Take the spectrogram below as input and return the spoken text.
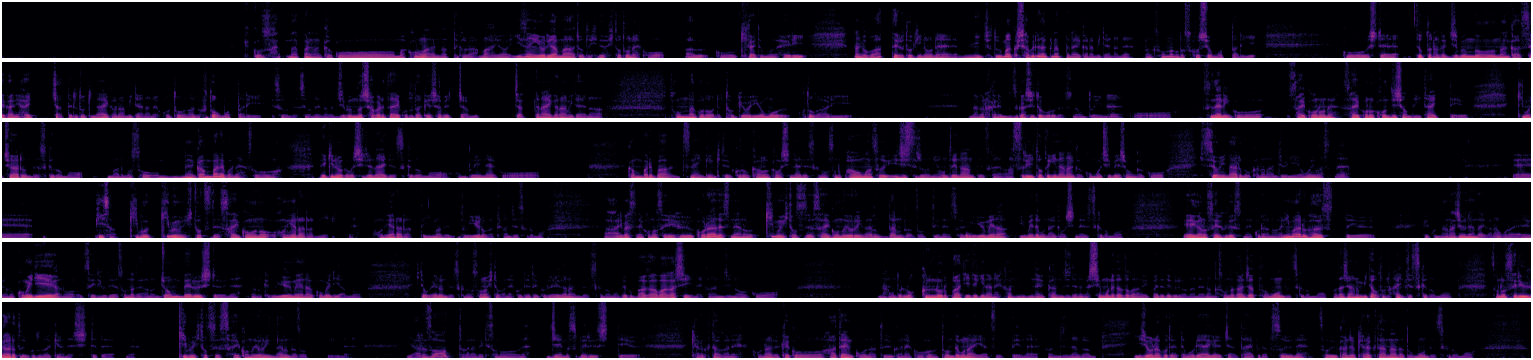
結構さ、やっぱりなんかこう、まあコロナになってから、まあ以前よりはまあちょっと人とね、こう、会う、こう、機会ともが減り、なんかこう、会ってる時のね、にちょっとうまく喋れなくなってないからみたいなね、なんかそんなこと少し思ったり、こうして、ちょっとなんか自分のなんか世界に入っちゃってる時ないかなみたいなね、ことをなんかふと思ったりするんですよね。なんか自分の喋りたいことだけ喋っちゃう、ちゃってないかなみたいな、そんなことをね、時折思うことがあり、なかなかね、難しいところですね、本当にね。こう、常にこう、最高のね、最高のコンディションでいたいっていう気持ちはあるんですけども、まあでもそう、ね、頑張ればね、そう、できるのかもしれないですけども、本当にね、こう、頑張れば常に元気ということを可能かもしれないですけども、そのパフォーマンスを維持するのに本当になんていうんですかね、アスリート的ななんかこう、モチベーションがこう、必要になるのかななんていうふうに思いますね。えー、P さん、気分気分一つで最高のほにゃららに、ね、ほにゃららって今で言うのかって感じですけども、あありますね、このセリフ。これはですね、あの、気分一つで最高の夜になるなるんだぞっていうね、そういう有名な、有名でもないかもしれないですけども、映画のセリフですね。これあの、アニマルハウスっていう、結構70年代かな、これ、映画の、コメディ映画のセリフで、その中にあの、ジョン・ベルーシというね、あの、結構有名なコメディアンの人がいるんですけど、その人がね、こう出てくる映画なんですけども、結構バカバカしいね、感じの、こう、ほんとロックンロールパーティー的なね、ね感じで、なんか下ネタとかなんかいっぱい出てくるようなね、なんかそんな感じだったと思うんですけども、私あの見たことないんですけども、そのセリフがあるということだけはね、知ってて、ね、気分一つで最高の夜になるんだぞっていうね、やるぞとかなんか言って、そのね、ジェームス・ベルーシっていうキャラクターがね、こうなんか結構破天荒なというかね、こうとんでもないやつっていうね、感じでなんか異常なことやって盛り上げるちゃうタイプだと、そういうね、そういう感じのキャラクターなんだと思うんですけども、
